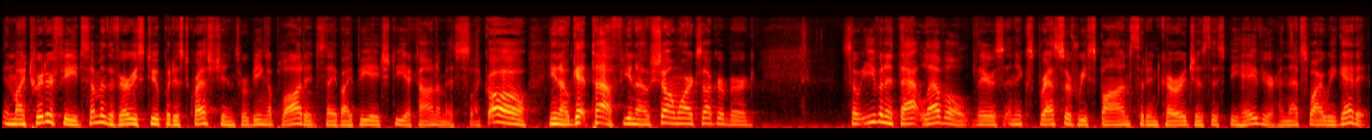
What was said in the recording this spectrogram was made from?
In my Twitter feed, some of the very stupidest questions were being applauded, say, by PhD economists, like, oh, you know, get tough, you know, show Mark Zuckerberg. So even at that level, there's an expressive response that encourages this behavior, and that's why we get it.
